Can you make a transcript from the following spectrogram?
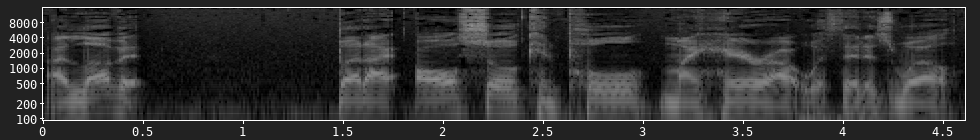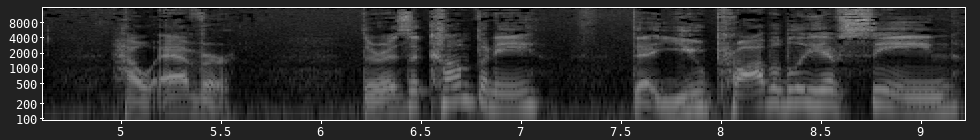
I love it. But I also can pull my hair out with it as well. However, there is a company that you probably have seen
